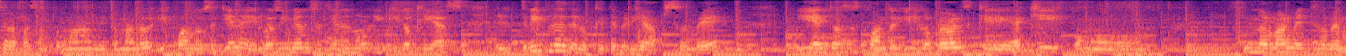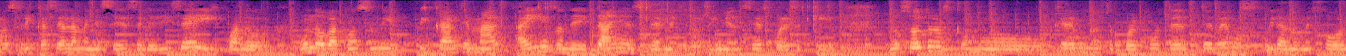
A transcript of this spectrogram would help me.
se la pasan tomando y tomando y cuando se tiene, los riñones se tienen un líquido que ya es el triple de lo que debería absorber y entonces cuando, y lo peor es que aquí como normalmente lo vemos fricase al amanecer, se le dice, y cuando uno va a consumir picante más, ahí es donde daña realmente los riñones. Es por eso que nosotros como queremos nuestro cuerpo debemos cuidarlo mejor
